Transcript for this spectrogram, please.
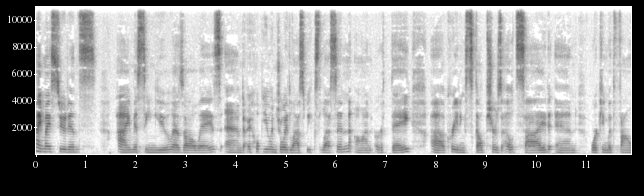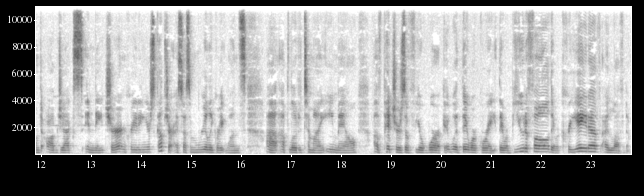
Hi, my students. I'm missing you as always, and I hope you enjoyed last week's lesson on Earth Day, uh, creating sculptures outside and working with found objects in nature and creating your sculpture. I saw some really great ones uh, uploaded to my email of pictures of your work. It would, they were great. They were beautiful. They were creative. I loved them.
